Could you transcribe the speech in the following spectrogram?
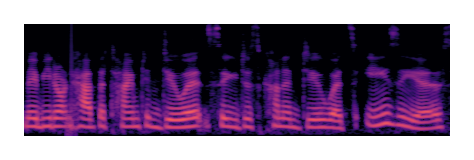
Maybe you don't have the time to do it, so you just kind of do what's easiest.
